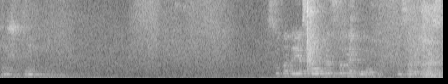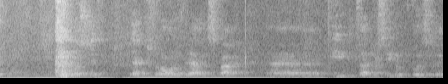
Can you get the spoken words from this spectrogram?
Прошу подати. Суд надає слово представнику. Позивача слухаємо. Ваша честь. Як встановлено розглянути справи е, і підтвердив свідок, е,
